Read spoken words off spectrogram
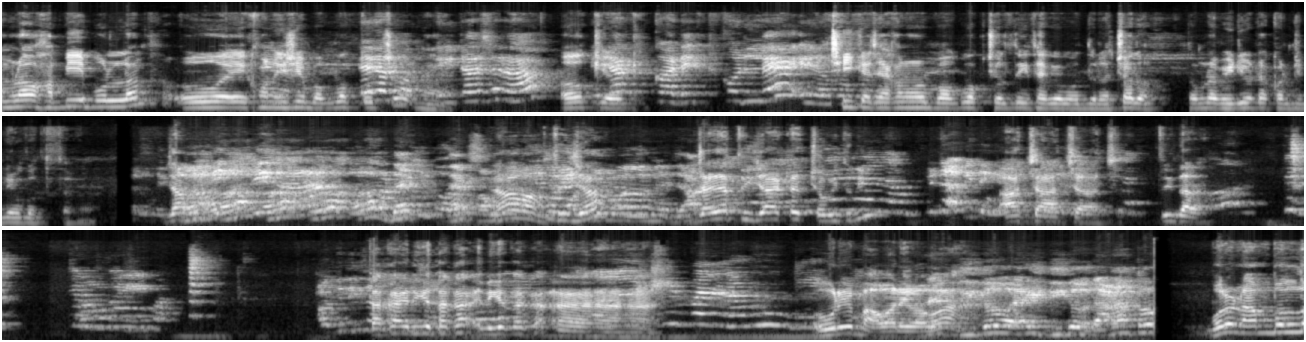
আমরাও হাঁপিয়ে পড়লাম। ও এখন এসে বকবক করছে। হ্যাঁ। ওকে ওকে কানেক্ট করলে এরকম ঠিক আছে এখন ওর বক বক চলতেই থাকবে বন্ধুরা। চলো তোমরা ভিডিওটা কন্টিনিউ করতে থাকো। যা মাম। তুই যা। যা যা তুই যা একটা ছবি তুলি। আচ্ছা আচ্ছা আচ্ছা। তুই দাঁড়া। তাকা এদিকে তাকা এদিকে তাকা হ্যাঁ হ্যাঁ হ্যাঁ। ওরে বাবা রে বাবা। দিদো এই দিদো দাঁড়া তো। বলো নাম বলল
